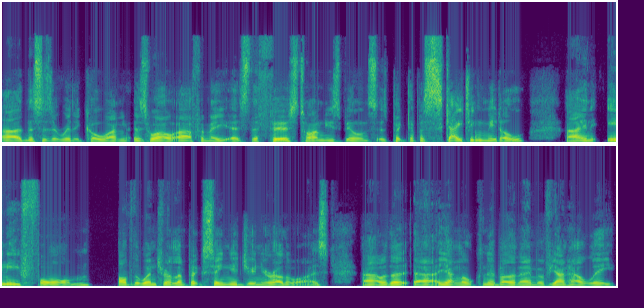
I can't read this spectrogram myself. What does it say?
and this is a really cool one as well for me. It's the first time New Zealand has picked up a skating medal in any form of the Winter Olympics, senior, junior, otherwise, with a, a young Aucklander by the name of Yanhao Li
